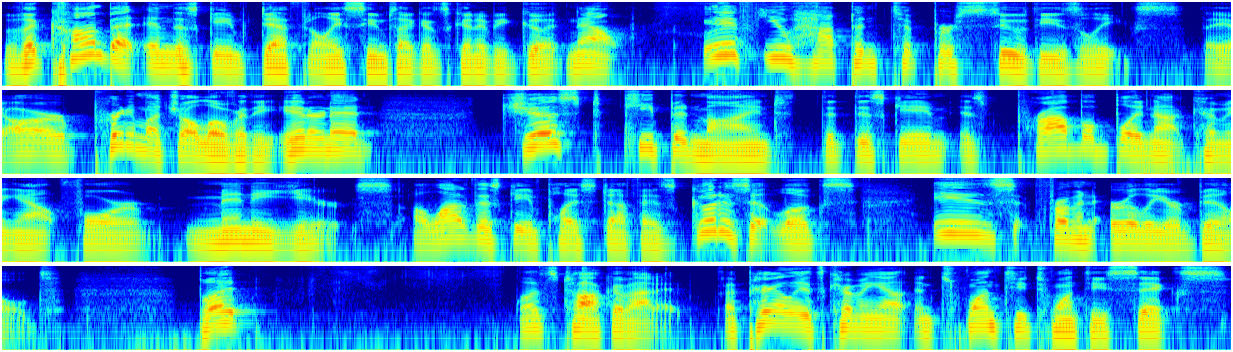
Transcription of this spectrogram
The combat in this game definitely seems like it's going to be good. Now, if you happen to pursue these leaks, they are pretty much all over the internet just keep in mind that this game is probably not coming out for many years. A lot of this gameplay stuff, as good as it looks, is from an earlier build. But let's talk about it. Apparently, it's coming out in 2026.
